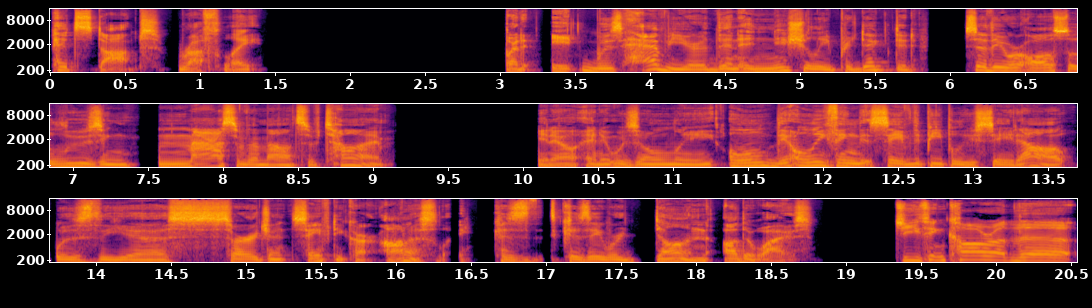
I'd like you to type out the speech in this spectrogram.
pit stops, roughly. But it was heavier than initially predicted. So they were also losing massive amounts of time. You know, and it was only, only the only thing that saved the people who stayed out was the uh, Sargeant safety car, honestly, because because they were done otherwise. Do you think Cara, the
